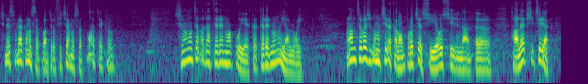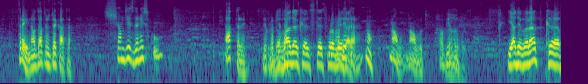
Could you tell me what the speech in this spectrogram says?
și ne spunea că nu se poate, oficial nu se poate, că... Și l-am întrebat, dar terenul a cui e? Că terenul nu e al lui. L-am întrebat și domnul Țiriac, am un proces și eu și na, uh, Halep și Țiriac. Trei, ne-au dat în judecată. Și am zis, veniți cu actele de proprietate. Dovadă că sunteți proprietari. Nu, n-au, n-au avut. S-au pierdut. E adevărat că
